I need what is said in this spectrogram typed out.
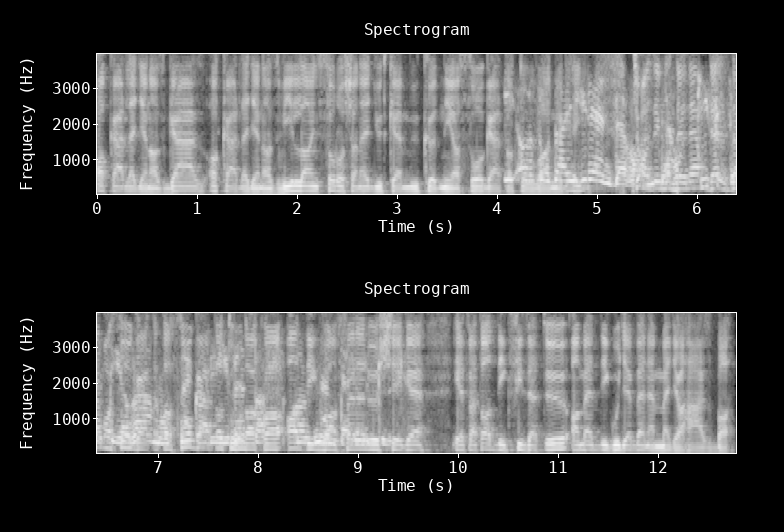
akár legyen az gáz, akár legyen az villany, szorosan együtt kell működni a szolgáltatóval. Az meg egy... van, Csak azért, de, nem, de ez nem a szolgáltató, a szolgáltatónak a, addig van felelőssége, illetve hát addig fizető, ameddig ugye be nem megy a házba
